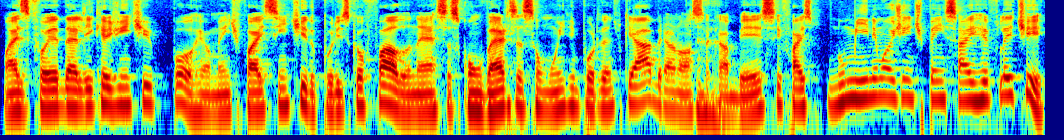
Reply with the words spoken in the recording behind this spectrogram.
mas foi dali que a gente, pô, realmente faz sentido. Por isso que eu falo, né? Essas conversas são muito importantes porque abre a nossa cabeça e faz, no mínimo, a gente pensar e refletir.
